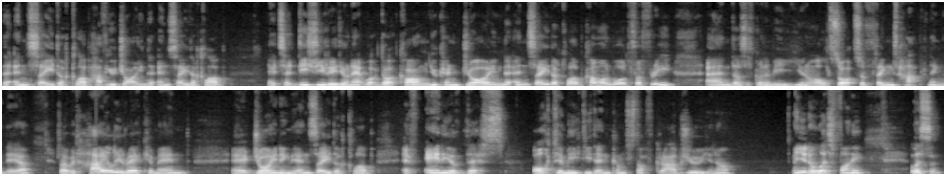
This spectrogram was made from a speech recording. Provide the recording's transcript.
the Insider Club. Have you joined the Insider Club? It's at dcradionetwork.com. You can join the Insider Club. Come on board for free. And there's going to be, you know, all sorts of things happening there. So I would highly recommend uh, joining the Insider Club if any of this automated income stuff grabs you, you know. And you know what's funny? Listen,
